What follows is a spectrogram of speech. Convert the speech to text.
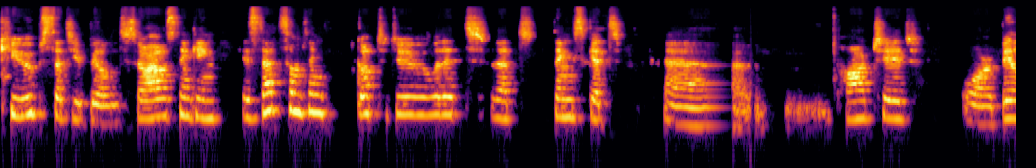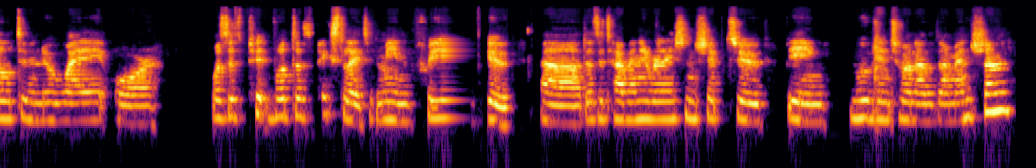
cubes that you build. So I was thinking, is that something got to do with it that things get uh, parted or built in a new way, or was it what does pixelated mean for you? Uh, does it have any relationship to being moved into another dimension?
